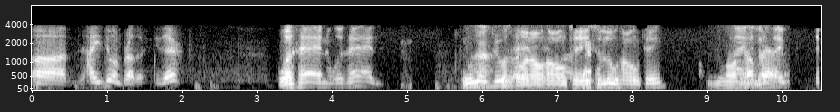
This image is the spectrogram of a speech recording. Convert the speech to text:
Uh, how you doing, brother? You there? What's happening? What's happening? What's going on, home team? Salute, home team. You Man, let say,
